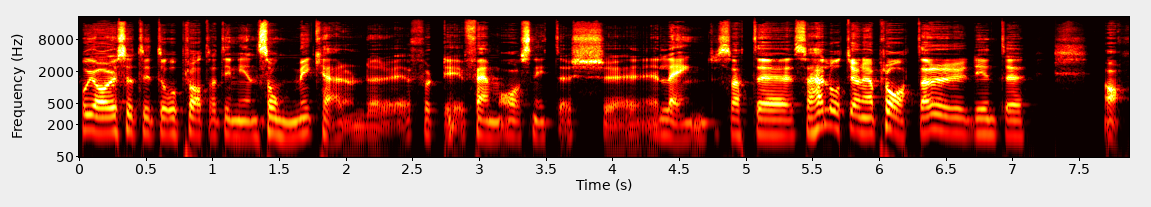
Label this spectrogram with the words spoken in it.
Och jag har ju suttit och pratat in i en sångmick här under 45 avsnitters eh, längd. Så att eh, så här låter jag när jag pratar. Det är inte, ja,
